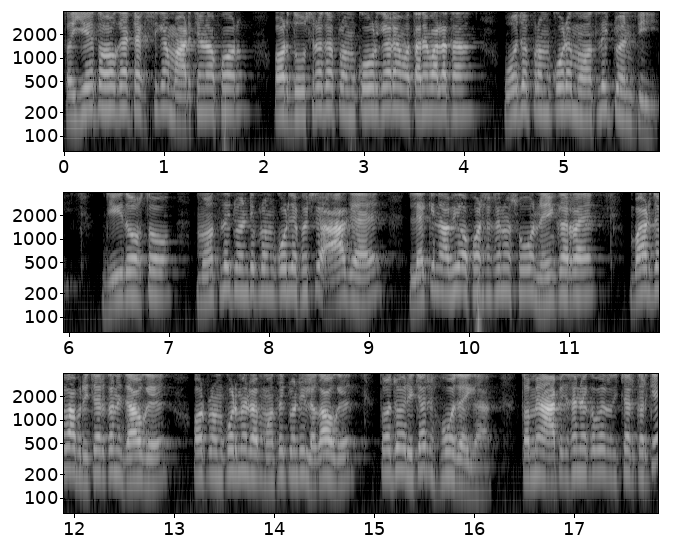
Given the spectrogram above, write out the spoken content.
तो ये तो हो गया टैक्सी का मार्चेंट ऑफ़र और दूसरा जो प्रोमो कोड क्या बताने वाला था, वो जो प्रोमो कोड है मंथली ट्वेंटी जी दोस्तों मंथली ट्वेंटी प्रोमो कोड जो फिर से आ गया है, लेकिन अभी ऑफ़र सेक्शन में शो नहीं कर रहा है। बट जब आप रिचार्ज करने जाओगे और प्रोमो कोड में मंथली ट्वेंटी लगाओगे तो जो रिचार्ज हो जाएगा। तो मैं आपके सामने रिचार्ज करके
